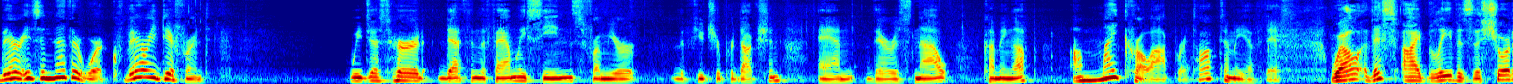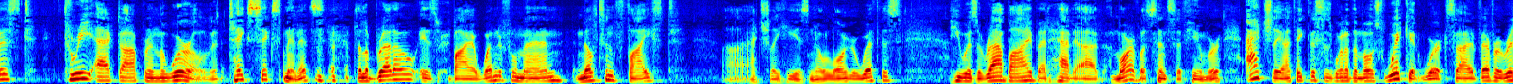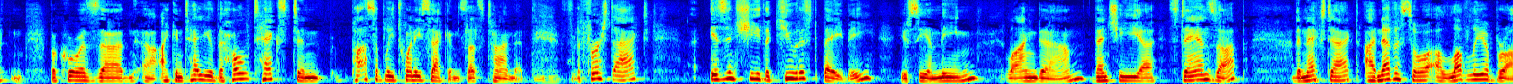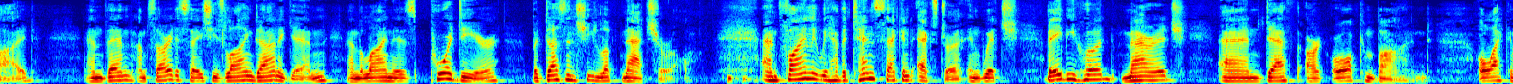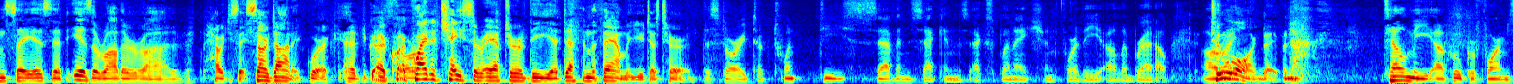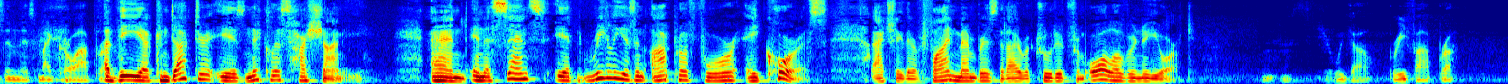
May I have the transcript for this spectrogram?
there is another work, very different. We just heard Death in the Family scenes from your the future production, and there is now coming up a micro opera. Talk to me of this. Well, this, I believe, is the shortest three act opera in the world. It takes six minutes. the libretto is by a wonderful man, Milton Feist. Uh, actually, he is no longer with us. He was a rabbi but had a marvelous sense of humor. Actually, I think this is one of the most wicked works I've ever written because uh, uh, I can tell you the whole text in possibly 20 seconds. Let's time it. Mm-hmm. For the first act, isn't she the cutest baby? You see a meme lying down. Then she uh, stands up. The next act, I never saw a lovelier bride. And then, I'm sorry to say, she's lying down again, and the line is, Poor dear, but doesn't she look natural? and finally, we have a 10 second extra in which babyhood, marriage, and death are all combined. All I can say is that it is a rather, uh, how would you say, sardonic work. Uh, uh, quite a chaser after the uh, death in the family you just heard. The story took 27 seconds explanation for the uh, libretto. All Too right. long, David. Tell me uh, who performs in this micro opera. the conductor is Nicholas Harsanyi. And in a sense, it really is an opera for a chorus. Actually, there are fine members that I recruited from all over New York. Mm-hmm. Here we go. Brief opera.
